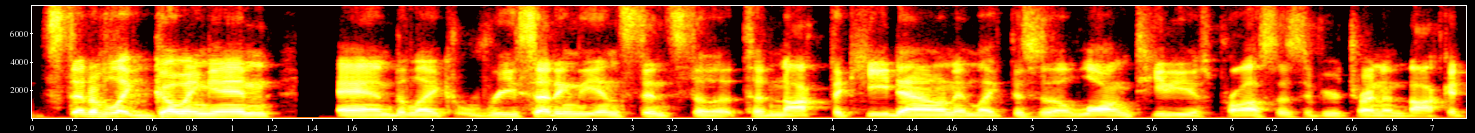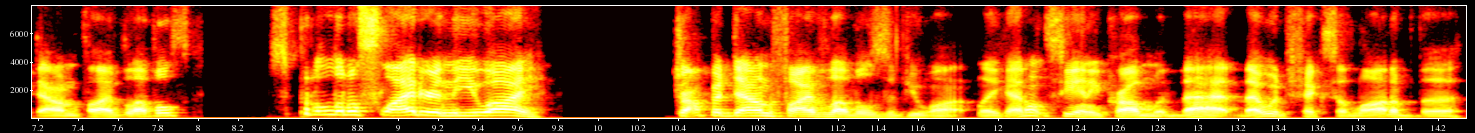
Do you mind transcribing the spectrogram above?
instead of like going in and like resetting the instance to to knock the key down, and like this is a long tedious process if you're trying to knock it down five levels, just put a little slider in the UI drop it down five levels if you want. Like I don't see any problem with that. That would fix a lot of the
